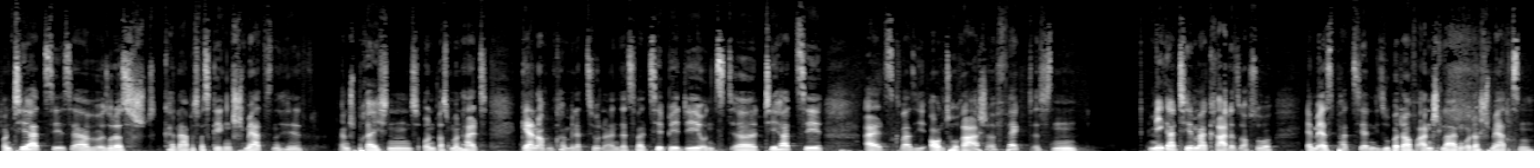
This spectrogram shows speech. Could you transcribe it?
und THC ist ja so das Cannabis, was gegen Schmerzen hilft entsprechend und was man halt gerne auch in Kombination einsetzt, weil CBD und äh, THC als quasi Entourage-Effekt ist ein Megathema, gerade ist auch so MS-Patienten, die super darauf anschlagen oder Schmerzen.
